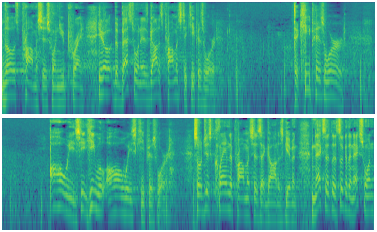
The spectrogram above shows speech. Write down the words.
those promises when you pray. You know, the best one is God has promised to keep His word. To keep His word. Always. He, he will always keep His word. So just claim the promises that God has given. Next, let's look at the next one,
